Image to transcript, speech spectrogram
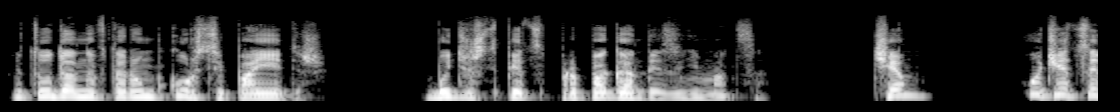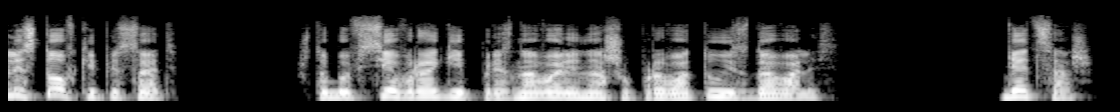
Ты туда на втором курсе поедешь. Будешь спецпропагандой заниматься. Чем? Учиться листовки писать, чтобы все враги признавали нашу правоту и сдавались. «Дядь Саш»,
